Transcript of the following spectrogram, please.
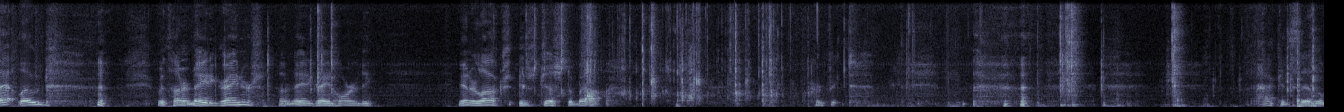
that load with 180 grainers, 180 grain Hornady interlocks is just about perfect. I could settle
